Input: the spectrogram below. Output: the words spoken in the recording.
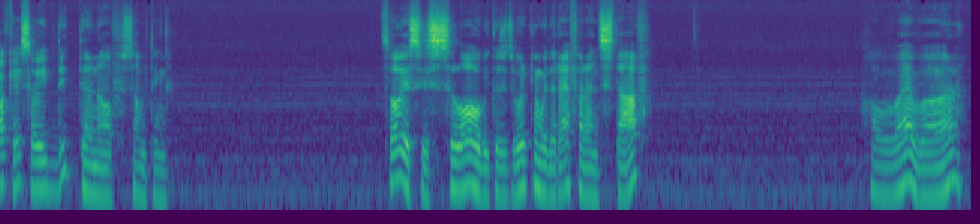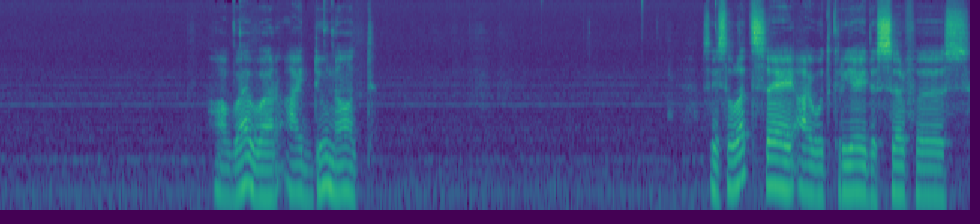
Okay, so it did turn off something. So it's obviously slow because it's working with the reference stuff. However, however, I do not See, so let's say I would create a surface.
